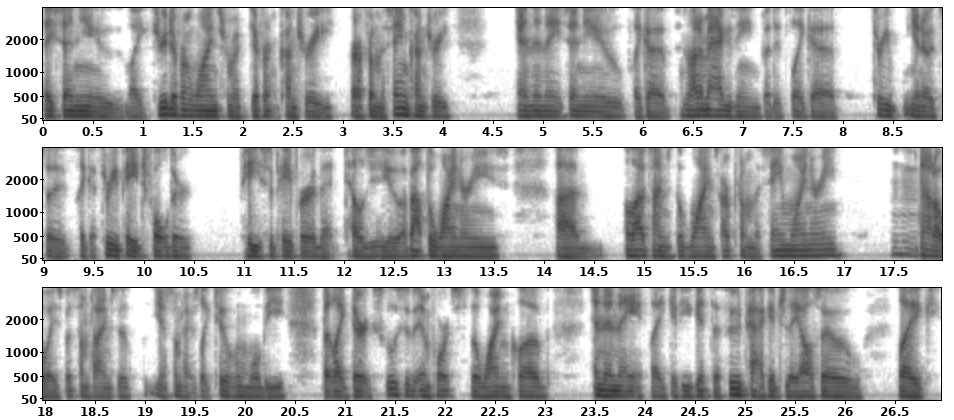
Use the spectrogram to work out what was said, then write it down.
they send you like three different wines from a different country or from the same country. And then they send you like a, it's not a magazine, but it's like a three, you know, it's a, like a three page folder piece of paper that tells you about the wineries. Um, a lot of times the wines are from the same winery. Mm-hmm. Not always, but sometimes, uh, you know, sometimes like two of them will be, but like they're exclusive imports to the wine club. And then they like, if you get the food package, they also like,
